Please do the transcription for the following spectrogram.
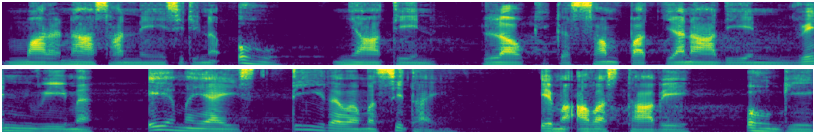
මරනාසන්නේ සිටින ඔහු ඥාතීන් ලෞකික සම්පත් යනාදියෙන් වෙන්වීම එයම යැයි ස්තීරවම සිතයි. එම අවස්ථාවේ ඔහුගේ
